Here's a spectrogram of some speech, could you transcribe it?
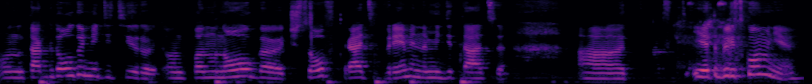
он так долго медитирует, он по много часов тратит время на медитацию. А, и это близко мне.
